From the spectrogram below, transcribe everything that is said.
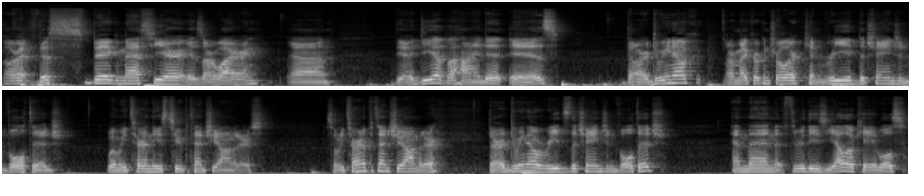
All right, this big mess here is our wiring. Um, the idea behind it is the Arduino, our microcontroller, can read the change in voltage when we turn these two potentiometers. So we turn a potentiometer, the Arduino reads the change in voltage, and then through these yellow cables,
